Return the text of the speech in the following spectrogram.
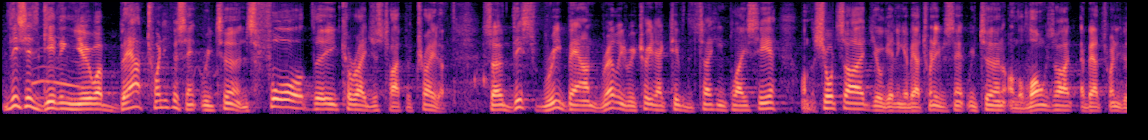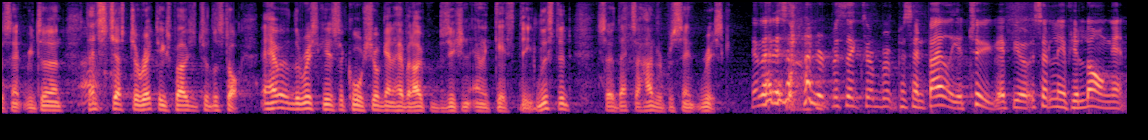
this is giving you about 20% returns for the courageous type of trader. So this rebound rally retreat activity that's taking place here, on the short side, you're getting about 20% return. On the long side, about 20% return. That's just direct exposure to the stock. However, the risk is, of course, you're going to have an open position and it gets delisted. So that's 100% risk. And that is 100% failure too. If you're certainly if you're long, and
